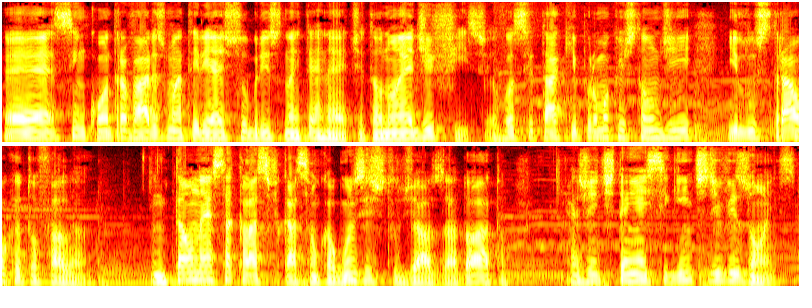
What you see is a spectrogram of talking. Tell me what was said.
é, se encontra vários materiais sobre isso na internet. Então, não é difícil. Eu vou citar aqui por uma questão de ilustrar o que eu estou falando. Então, nessa classificação que alguns estudiosos adotam, a gente tem as seguintes divisões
